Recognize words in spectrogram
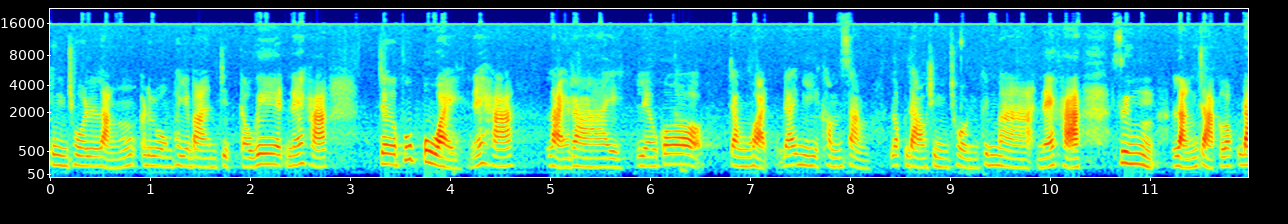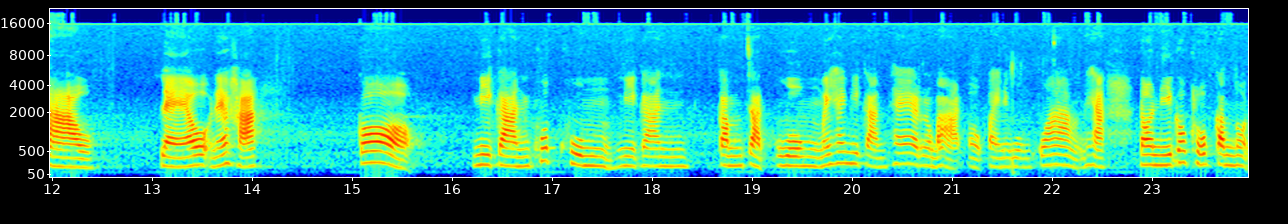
ชุมชนหลังโรงพยาบาลจิตเวชนะคะเจอผู้ป่วยนะคะหลายรายแล้วก็จังหวัดได้มีคำสั่งล็อกดาวน์ชุมชนขึ้นมานะคะซึ่งหลังจากล็อกดาวน์แล้วนะคะก็มีการควบคุมมีการกำจัดวงไม่ให้มีการแพร่ระบาดออกไปในวงกว้างนะคะตอนนี้ก็ครบกำหนด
